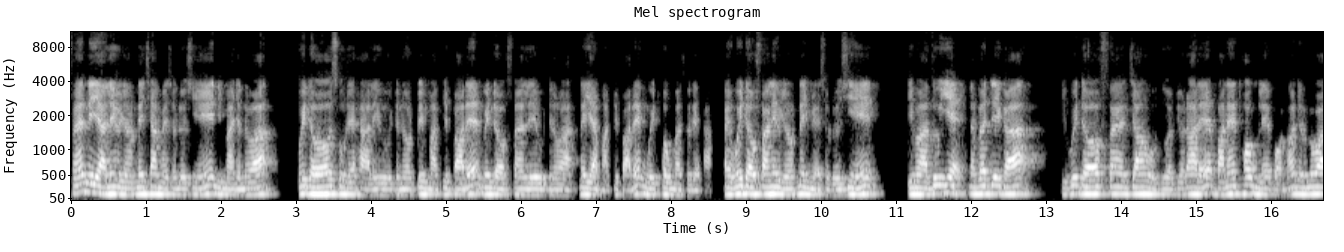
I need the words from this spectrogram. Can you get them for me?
fan နေရာလေးကိုကျွန်တော်နှိပ်ချမယ်ဆိုလို့ရှိရင်ဒီမှာကျွန်တော်က window ဆိုတဲ့ဟာလေးကိုကျွန်တော်တွေ့မှာဖြစ်ပါတယ် window fan လေးကိုကျွန်တော်ကနှိပ်ရမှာဖြစ်ပါတယ်ငွေထုတ်မှာဆိုတဲ့ဟာအဲ window fan လေးကိုကျွန်တော်နှိပ်မယ်ဆိုလို့ရှိရင်ဒီမှာသူ့ရဲ့နံပါတ်1ကဒီ window fan အကြောင်းကိုသူကပြောထားတယ်ဘာနဲ့ထုတ်မလဲပေါ့နော်ကျွန်တော်တို့က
